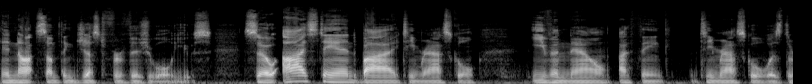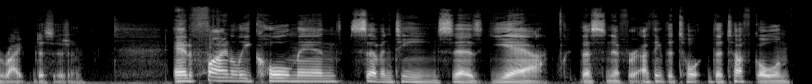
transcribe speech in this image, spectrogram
and not something just for visual use. So I stand by Team Rascal. Even now, I think Team Rascal was the right decision. And finally, Coleman17 says, Yeah, the sniffer. I think the, to- the tough golem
